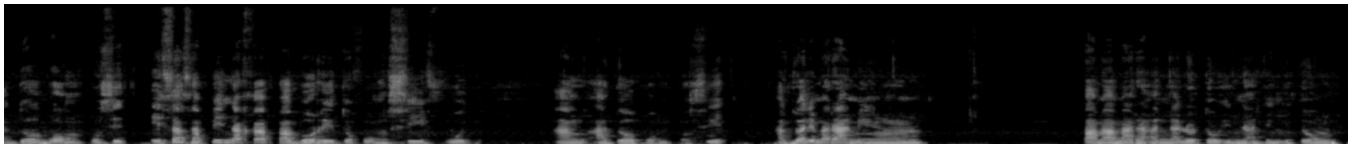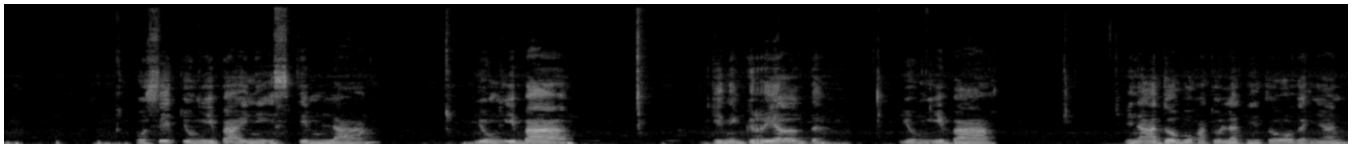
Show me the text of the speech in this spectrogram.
Adobong pusit. Isa sa pinaka-paborito kong seafood ang adobong pusit. Actually, maraming pamamaraan na lutuin natin itong pusit. Yung iba ini-steam lang. Yung iba ginigrilled. Yung iba inaadobo katulad nito, ganyan.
